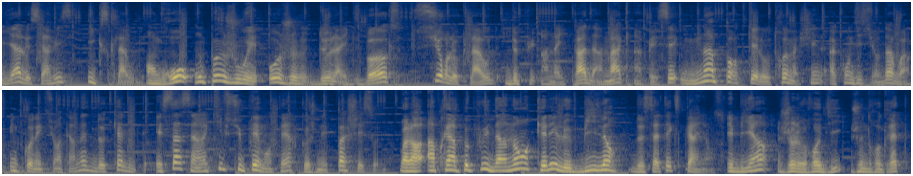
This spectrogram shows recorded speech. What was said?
il y a le service xCloud. En gros, on peut jouer aux jeux de la Xbox sur le cloud depuis un iPad, un Mac, un PC ou n'importe quelle autre machine à condition d'avoir une connexion internet de qualité. Et ça, c'est un kiff supplémentaire que je n'ai pas chez Sony. Alors après un peu plus d'un an, quel est le bilan de cette expérience? Eh bien, je le redis, je ne regrette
